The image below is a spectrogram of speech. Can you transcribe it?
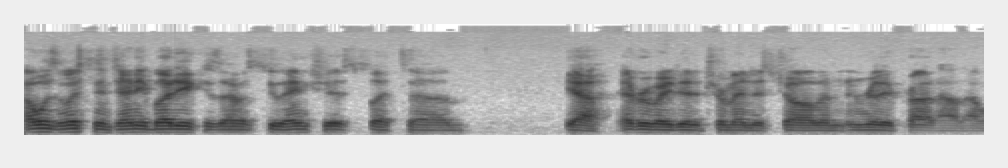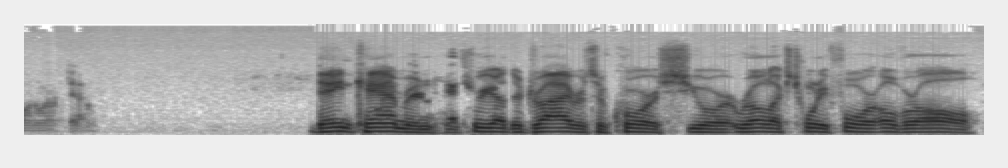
I wasn't listening to anybody because I was too anxious, but. Um, yeah, everybody did a tremendous job and, and really proud how that one worked out. Dane Cameron and three other drivers, of course, your Rolex 24 overall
